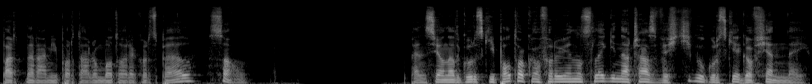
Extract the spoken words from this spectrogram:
Partnerami portalu motorecords.pl są Pensjonat Górski Potok oferuje noclegi na czas wyścigu górskiego w Siennej.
